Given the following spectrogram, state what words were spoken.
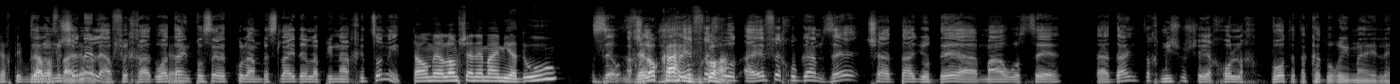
לך תפגע זה לא בסליידר משנה הזה. לאף אחד, הוא כן. עדיין פוסל את כולם בסליידר לפינה החיצונית. אתה אומר, לא משנה מה הם ידעו, זהו. זה עכשיו, לא קל לפגוע. הוא- ההפך הוא גם זה שאתה יודע מה הוא עושה, אתה עדיין צריך מישהו שיכול לחוות את הכדורים האלה.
